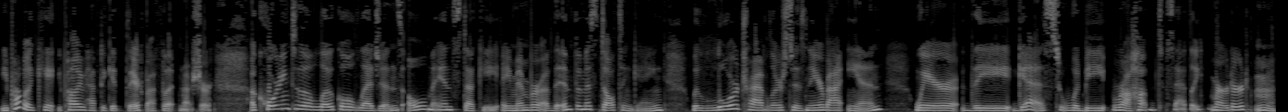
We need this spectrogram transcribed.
You probably can't. You probably have to get there by foot. I'm not sure. According to the local legends, Old Man Stuckey, a member of the infamous Dalton gang, would lure travelers to his nearby inn where the guest would be robbed, sadly, murdered, mm,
